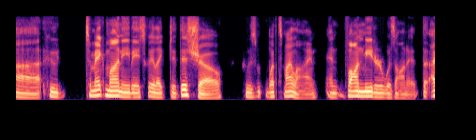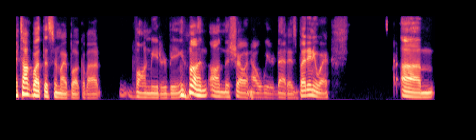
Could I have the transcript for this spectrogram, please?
uh who to make money basically like did this show who's what's my line and Von Meter was on it. I talk about this in my book about Von Meter being on on the show and how weird that is. But anyway, um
